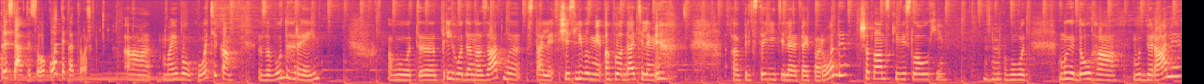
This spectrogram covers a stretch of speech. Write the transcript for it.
представте свого котика трошки. А, моего котика зовут Грей. Вот, э, три года назад мы стали счастливыми обладателями э, представителя этой породы, шотландский вислоухий. Вот. Мы долго выбирали,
